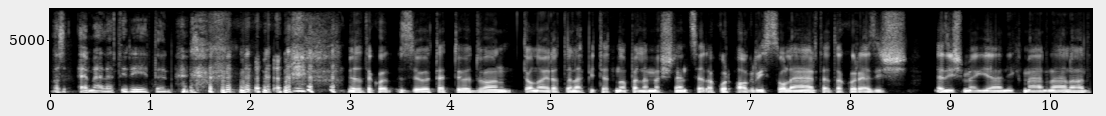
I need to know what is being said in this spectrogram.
Az emeleti réten. tehát akkor zöldtetőd van, talajra telepített napelemes rendszer, akkor agriszolár, tehát akkor ez is, ez is megjelenik már nálad.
